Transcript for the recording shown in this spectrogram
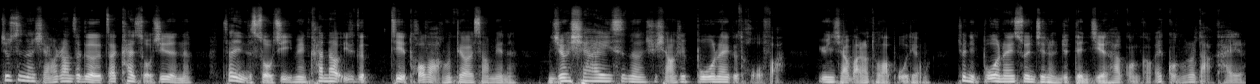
就是呢，想要让这个在看手机的人呢。在你的手机里面看到一个自己的头发好像掉在上面呢，你就下意识呢去想要去拨那个头发，因为你想要把那头发拨掉嘛。就你拨的那一瞬间呢，你就点击了他的广告，哎，广告就打开了。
